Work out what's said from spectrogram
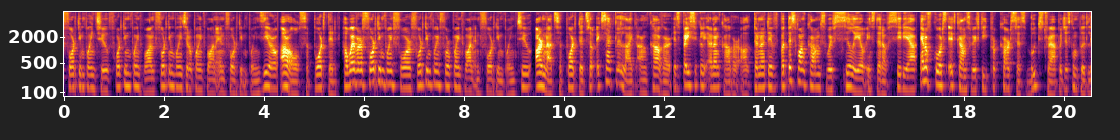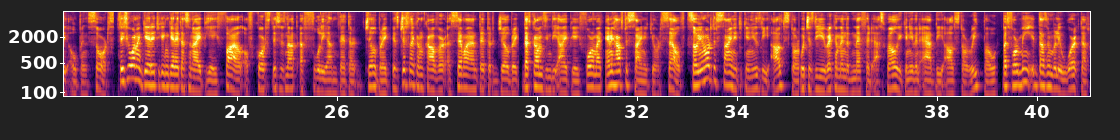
14.2, 14.1, 14.0.1 and 14.0 are all supported. However, 14.4, 14.4.1 and 14.2 are not supported, so exactly like Uncover, it's basically an Uncover alternative, but this one comes with Sileo instead of Cydia, and of course it comes with the Procursus Bootstrap, which is completely open source. So if you want to get it, you can get it as as an IPA file. Of course, this is not a fully untethered jailbreak. It's just like Uncover, a semi-untethered jailbreak that comes in the IPA format and you have to sign it yourself. So in order to sign it, you can use the AltStore, which is the recommended method as well. You can even add the AltStore repo. But for me, it doesn't really work that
